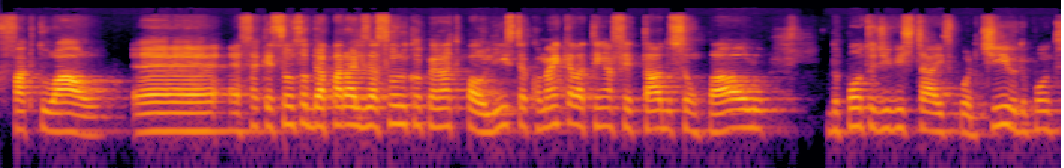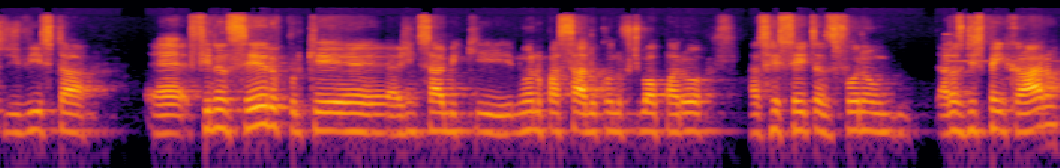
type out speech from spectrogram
factual? É, essa questão sobre a paralisação do Campeonato Paulista, como é que ela tem afetado o São Paulo do ponto de vista esportivo, do ponto de vista é, financeiro, porque a gente sabe que no ano passado, quando o futebol parou, as receitas foram, elas despencaram.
